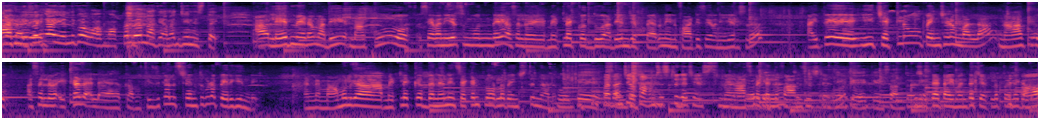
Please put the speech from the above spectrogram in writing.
నాకు నిజంగా ఎందుకో మొక్కలే నాకు ఎనర్జీని ఇస్తాయి. ఆ, లేదు మేడం అది మాకు సెవెన్ ఇయర్స్ ముందే అసలు మెట్లు ఎక్కొద్దు అదే అని చెప్పారు. నేను ఫార్టీ సెవెన్ ఇయర్స్ అయితే ఈ చెట్లు పెంచడం వల్ల నాకు అసలు ఎక్కడ ఫిజికల్ స్ట్రెంగ్త్ కూడా పెరిగింది. అంటే మామూలుగా మెట్లు ఎక్కొద్దు అనేది నేను సెకండ్ ఫ్లోర్లో పెంచుతున్నాను. ఓకే. పదంచి ఫార్మసిస్ట్గా చేస్తున్నాను నేను హాస్పిటల్ ఫార్మసిస్ట్ అది ఓకే ఓకే. సంతోషం. మిగతా టైం అంతా చెట్లతోనే ఆ,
